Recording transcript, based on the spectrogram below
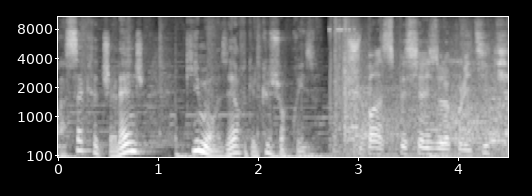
un sacré challenge qui me réserve quelques surprises. Je suis pas un spécialiste de la politique,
